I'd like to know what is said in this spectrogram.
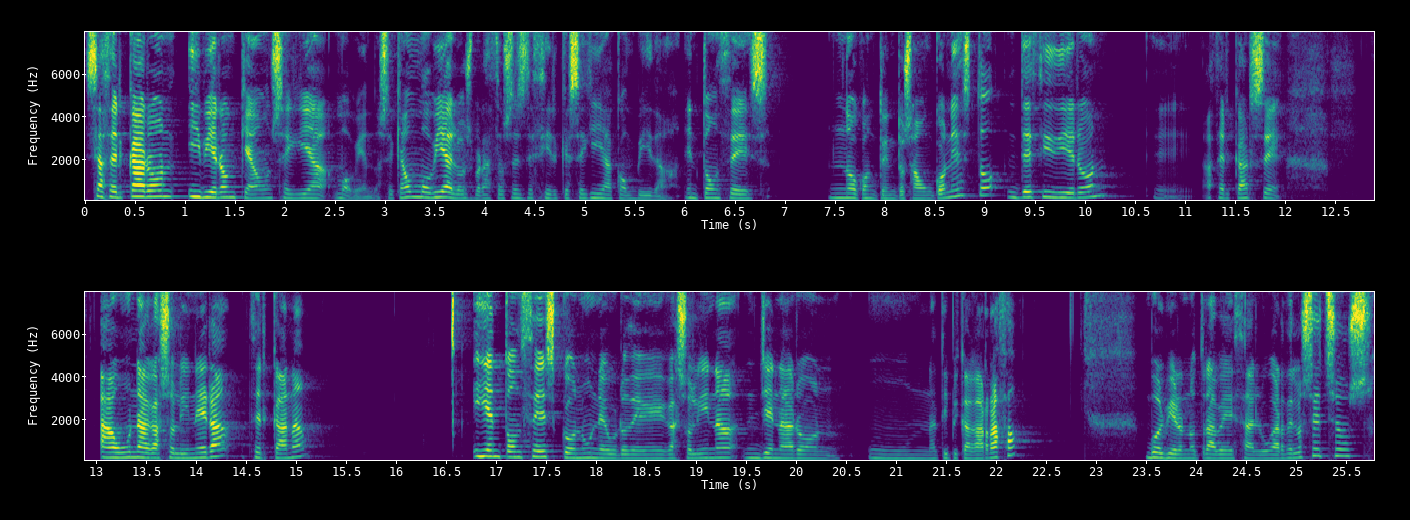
Se acercaron y vieron que aún seguía moviéndose, que aún movía los brazos, es decir, que seguía con vida. Entonces, no contentos aún con esto, decidieron eh, acercarse a una gasolinera cercana y entonces con un euro de gasolina llenaron una típica garrafa Volvieron otra vez al lugar de los hechos,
